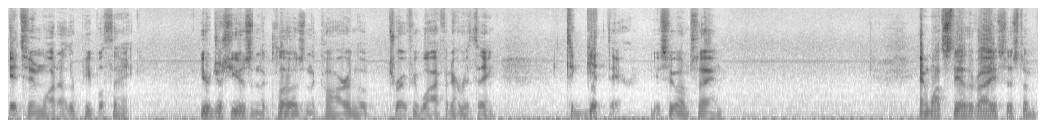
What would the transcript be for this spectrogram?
It's in what other people think. You're just using the clothes and the car and the trophy wife and everything to get there. You see what I'm saying? And what's the other value system?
